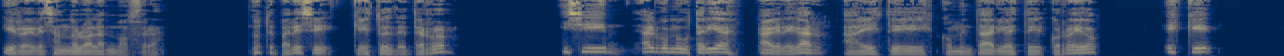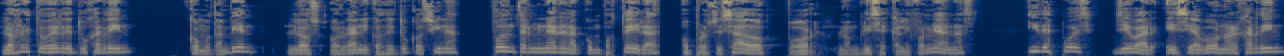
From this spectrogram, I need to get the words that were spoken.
y regresándolo a la atmósfera. ¿No te parece que esto es de terror? Y si algo me gustaría agregar a este comentario, a este correo, es que los restos verdes de tu jardín, como también los orgánicos de tu cocina, pueden terminar en la compostera o procesados por lombrices californianas y después llevar ese abono al jardín,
